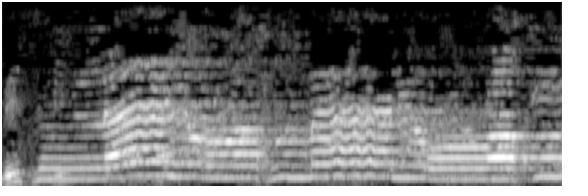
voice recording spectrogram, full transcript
بسم الله الرحمن الرحيم.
